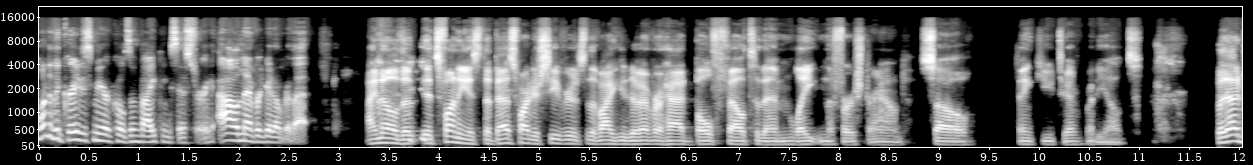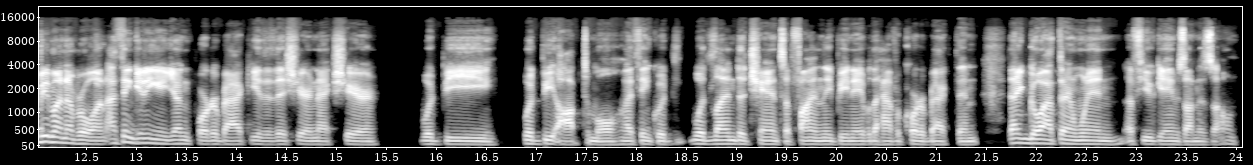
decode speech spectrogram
one of the greatest miracles in Vikings history. I'll never get over that. I know that it's funny. It's the best wide receivers the Vikings have ever had. Both fell to them late in the first round. So thank you to everybody else. But that'd be my number one. I think getting a young quarterback either this year or next year would be would be optimal. I think would would lend a chance of finally being able to have a quarterback then that can go out there and win a few games on his own.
